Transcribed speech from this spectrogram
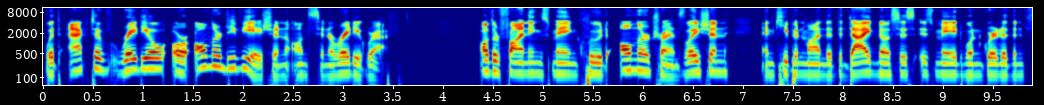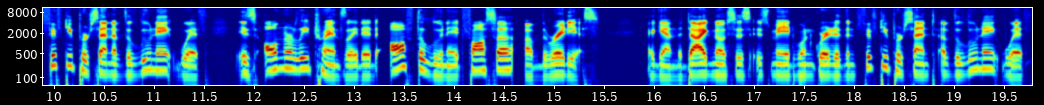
with active radial or ulnar deviation on cineradiograph. Other findings may include ulnar translation, and keep in mind that the diagnosis is made when greater than 50% of the lunate width is ulnarly translated off the lunate fossa of the radius. Again, the diagnosis is made when greater than 50% of the lunate width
